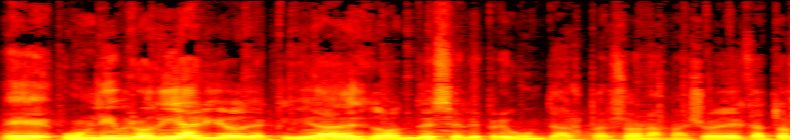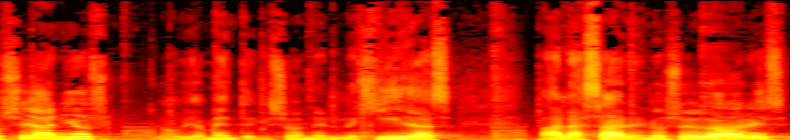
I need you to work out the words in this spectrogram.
eh, un libro diario de actividades donde se le pregunta a las personas mayores de 14 años, obviamente que son elegidas al azar en los hogares,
